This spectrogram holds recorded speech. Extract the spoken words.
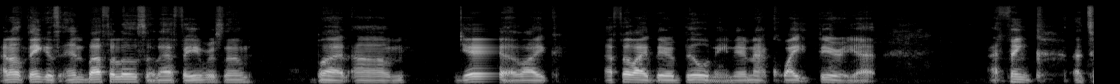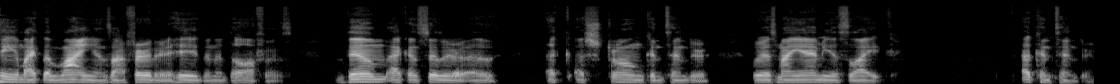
I don't think it's in Buffalo, so that favors them. But um, yeah, like I feel like they're building. They're not quite there yet. I think a team like the Lions are further ahead than the Dolphins. Them I consider a a, a strong contender, whereas Miami is like a contender.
